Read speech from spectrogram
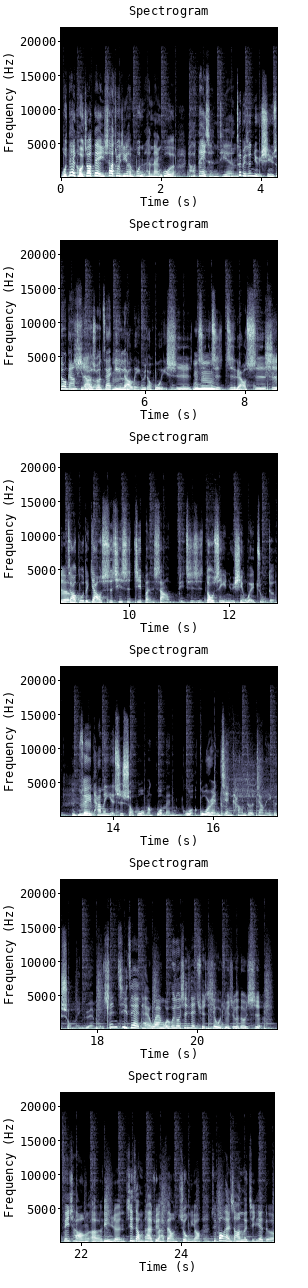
我戴口罩戴一下就已经很不很难过了，然后戴整天，特别是女性。所以我刚刚提到说，在医疗领域的护理师、治治治疗师、是照顾的药师，其实基本上其实都是以女性为主的，所以他们也是守护我们国门国国人健康的这样的一个守门员。生计在台湾，我会说生在全世界，我觉得这个都是非常呃令人。现在我们大家觉得它非常重要，所以包含上那个吉列德。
